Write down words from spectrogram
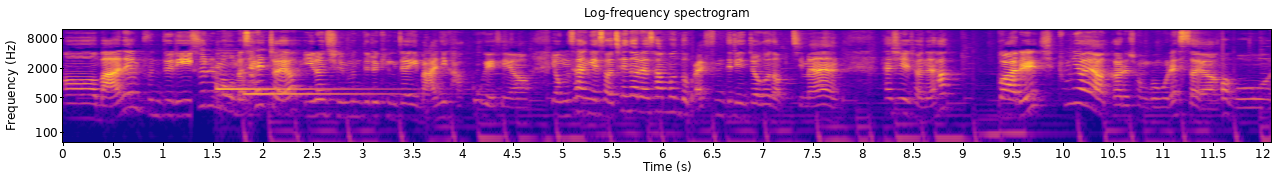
어, 많은 분들이 술을 먹으면 살쪄요? 이런 질문들을 굉장히 많이 갖고 계세요. 영상에서 채널에서 한 번도 말씀드린 적은 없지만 사실 저는 학과를 식품영양학과를 전공을 했어요. 뭐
